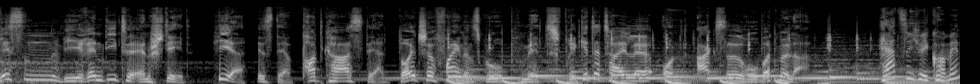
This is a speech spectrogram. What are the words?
Wissen, wie Rendite entsteht. Hier ist der Podcast der Deutsche Finance Group mit Brigitte Teile und Axel Robert Müller. Herzlich willkommen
